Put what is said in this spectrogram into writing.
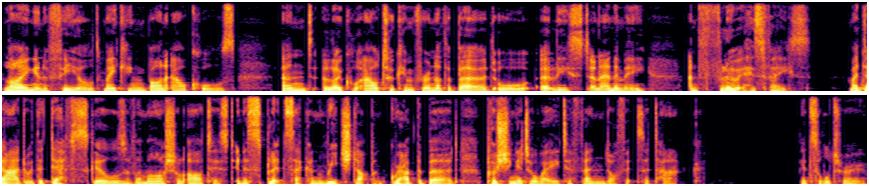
lying in a field making barn owl calls, and a local owl took him for another bird, or at least an enemy, and flew at his face. My dad, with the deft skills of a martial artist, in a split second reached up and grabbed the bird, pushing it away to fend off its attack. It's all true.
